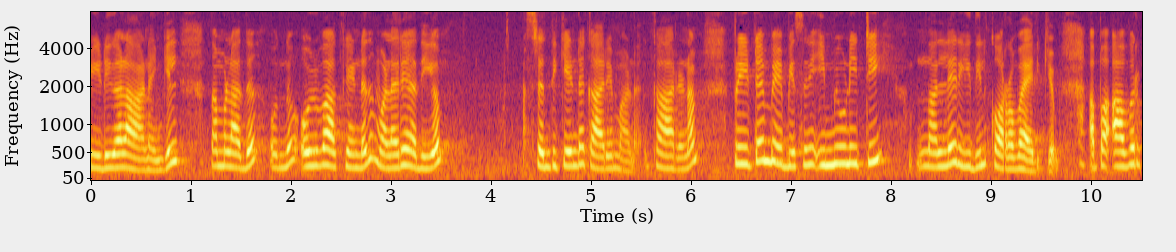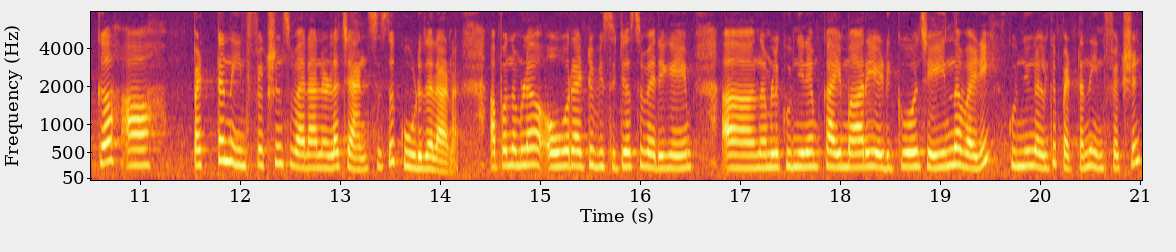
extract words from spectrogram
വീടുകളാണെങ്കിൽ നമ്മളത് ഒന്ന് ഒഴിവാക്കേണ്ടത് വളരെയധികം ശ്രദ്ധിക്കേണ്ട കാര്യമാണ്. കാരണം പ്രീ ടേം ബേബീസിന് ഇമ്മ്യൂണിറ്റി നല്ല രീതിയിൽ കുറവായിരിക്കും. അപ്പോൾ അവർക്ക് ആ പെട്ടെന്ന് ഇൻഫെക്ഷൻസ് വരാനുള്ള ചാൻസസ് കൂടുതലാണ്. അപ്പോൾ നമ്മൾ ഓവറായിട്ട് വിസിറ്റേഴ്സ് വരികയും നമ്മൾ കുഞ്ഞിനെ കൈമാറി എടുക്കുകയും ചെയ്യുന്ന വഴി കുഞ്ഞുങ്ങൾക്ക് പെട്ടെന്ന് ഇൻഫെക്ഷൻ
